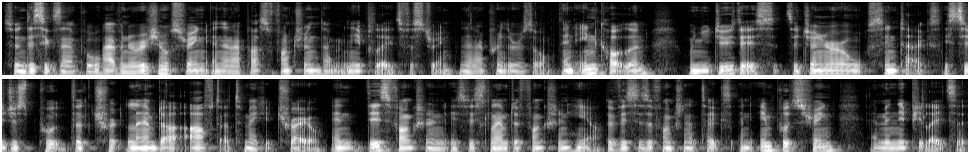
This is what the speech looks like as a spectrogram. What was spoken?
So in this example, I have an original string, and then I pass a function that manipulates the string, and then I print the result. And in Kotlin, when you do this, the general syntax is to just put the lambda after to make it trail. And this function is this lambda function here. So this is a function that takes an input string and manipulates it.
